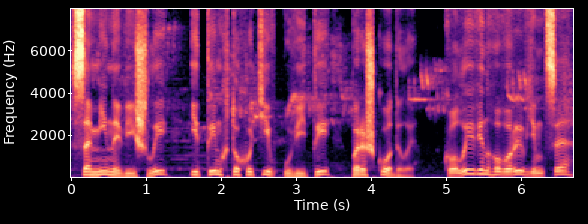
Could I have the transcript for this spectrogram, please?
самі не війшли, і тим, хто хотів увійти, перешкодили. Коли він говорив їм це,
